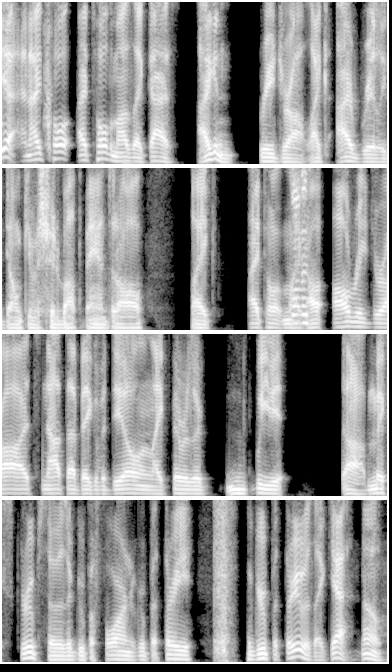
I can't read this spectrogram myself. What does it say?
Yeah, and I told I told them I was like, guys, I can redraw. Like, I really don't give a shit about the bands at all. Like, I told them like Well, I'll, I'll redraw. It's not that big of a deal. And like, there was a we uh, mixed group, so it was a group of four and a group of three. The group of three was like, yeah, no,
